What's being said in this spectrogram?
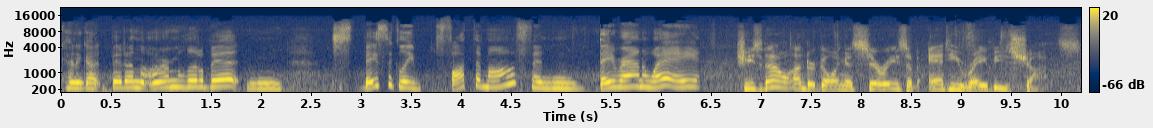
kind of got bit on the arm a little bit and just basically fought them off and they ran away. She's now undergoing a series of anti-rabies shots.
